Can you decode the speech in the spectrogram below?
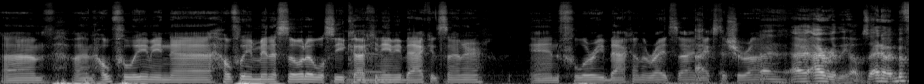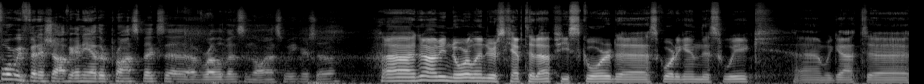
Um, and hopefully, I mean, uh, hopefully in Minnesota we'll see Kotkaniemi back at center and Fleury back on the right side next to Chiarot. I, I really hope so. Anyway, before we finish off, any other prospects uh, of relevance in the last week or so? Uh, no, I mean Norlinder's kept it up. He scored uh, scored again this week. Um, we got uh,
